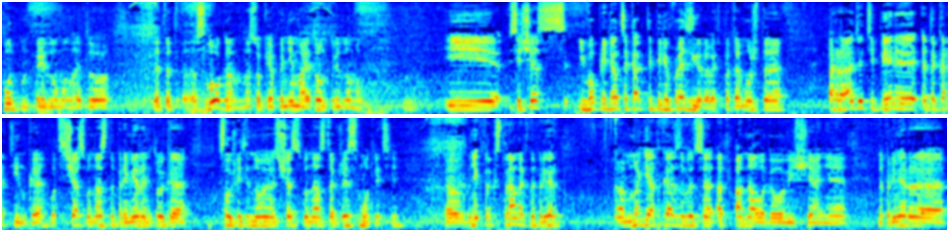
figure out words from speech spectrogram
Пунтман придумал эту этот э, слоган, насколько я понимаю, это он придумал. И сейчас его придется как-то перефразировать, потому что радио теперь это картинка. Вот сейчас вы нас, например, не только слушаете, но сейчас вы нас также и смотрите. Э, в некоторых странах, например, э, многие отказываются от аналогового вещания. Например,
